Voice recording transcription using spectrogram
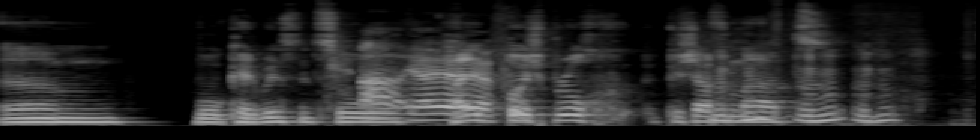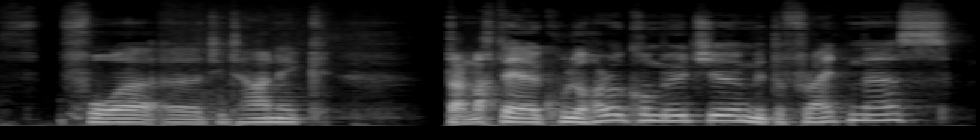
Ähm, wo Kate Winslet so Ah, ja, ja, ja, Halbdurchbruch geschaffen hat Mhm, mhm. vor äh, Titanic. Dann macht er eine coole Horrorkomödie mit The Frighteners,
